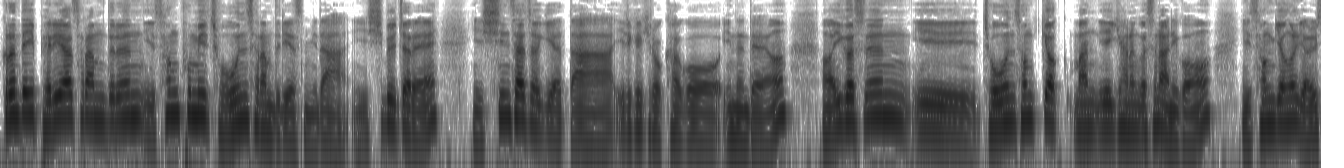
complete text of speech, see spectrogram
그런데 이 베리아 사람들은 이 성품이 좋은 사람들이었습니다. 이 11절에 이 신사적이었다 이렇게 기록하고 있는데요. 어, 이것은 이 좋은 성격만 얘기하는 것은 아니고 이 성경을 열심히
